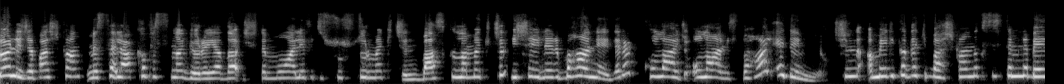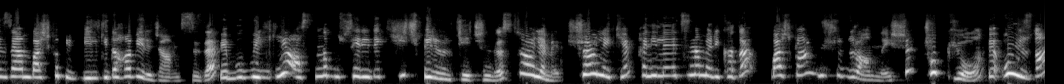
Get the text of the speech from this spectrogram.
Böylece başkan mesela kafasına göre ya da işte muhalefeti susturmak için, baskılamak için bir şeyleri bahane bahane ederek kolayca olağanüstü hal edemiyor. Şimdi Amerika'daki başkanlık sistemine benzeyen başka bir bilgi daha vereceğim size ve bu bilgiyi aslında bu serideki hiçbir ülke içinde söylemedim. Şöyle ki hani Latin Amerika'da başkan güçlüdür anlayışı çok yoğun ve o yüzden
